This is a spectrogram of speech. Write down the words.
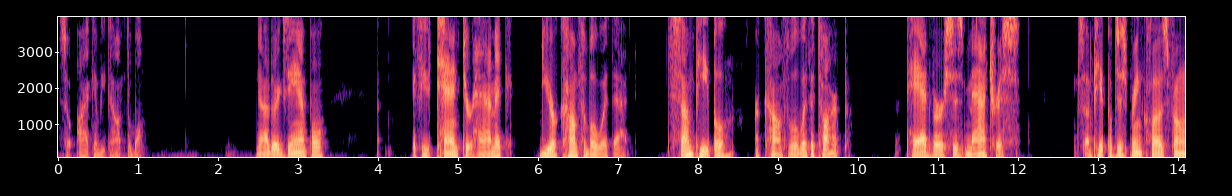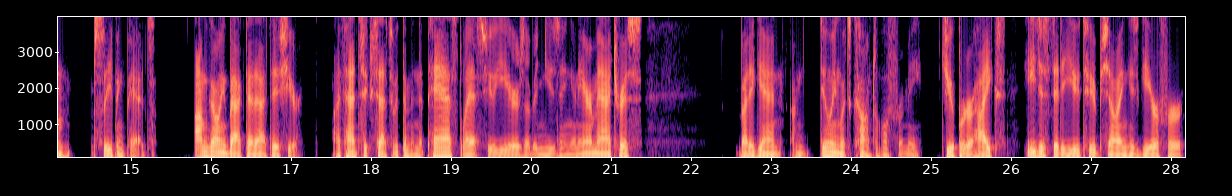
so I can be comfortable. Another example if you tent or hammock, you're comfortable with that. Some people are comfortable with a tarp, pad versus mattress. Some people just bring closed foam sleeping pads. I'm going back to that this year. I've had success with them in the past. Last few years, I've been using an air mattress. But again, I'm doing what's comfortable for me. Jupiter Hikes, he just did a YouTube showing his gear for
